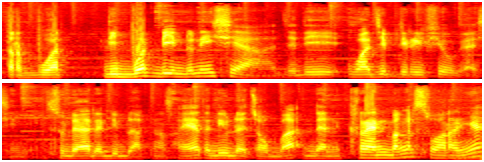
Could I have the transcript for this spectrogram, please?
terbuat dibuat di Indonesia. Jadi wajib di review guys ini. Sudah ada di belakang saya, tadi udah coba dan keren banget suaranya.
